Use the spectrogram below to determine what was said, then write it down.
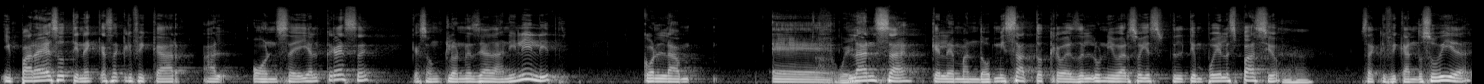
Y para eso tiene que sacrificar al 11 y al 13, que son clones de Adán y Lilith, con la eh, Ah, lanza que le mandó Misato a través del universo y del tiempo y el espacio, sacrificando su vida,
